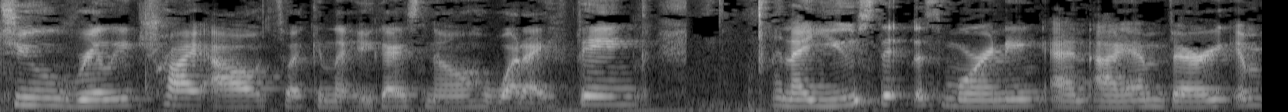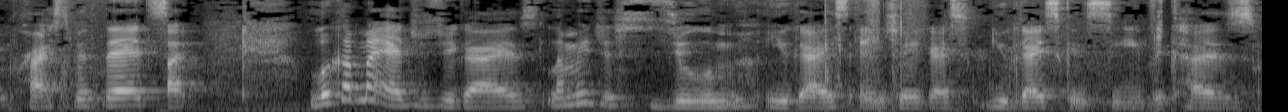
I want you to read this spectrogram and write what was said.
to really try out so I can let you guys know what I think. And I used it this morning and I am very impressed with it. But look at my edges, you guys. Let me just zoom you guys in so you guys you guys can see because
